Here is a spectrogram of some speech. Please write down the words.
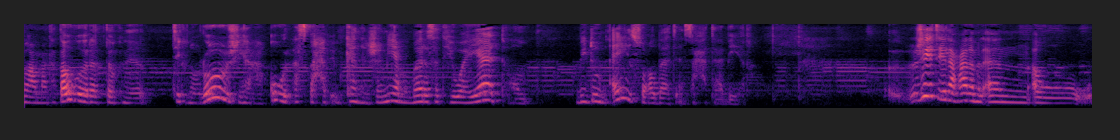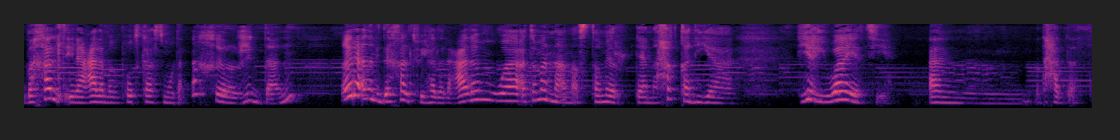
ومع تطور التكنولوجيا أقول أصبح بإمكان الجميع ممارسة هواياتهم بدون أي صعوبات إن صح التعبير. جئت إلى عالم الآن أو دخلت إلى عالم البودكاست متأخرة جدا غير أنني دخلت في هذا العالم وأتمنى أن أستمر لأن حقا هي هي هوايتي أن أتحدث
